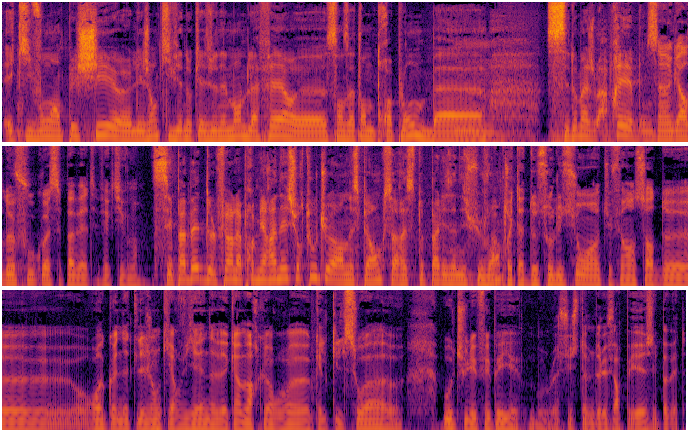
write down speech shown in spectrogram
et qui vont empêcher les gens qui viennent occasionnellement de la faire sans attendre trois plombes, bah, Hmm. C'est dommage. Après, bon, C'est un garde-fou, quoi. C'est pas bête, effectivement. c'est pas bête de le faire la première année surtout, tu vois, en espérant que ça reste pas les années suivantes. Après, t'as deux solutions. Hein. Tu fais en sorte de reconnaître les gens qui reviennent avec un marqueur euh, quel qu'il soit, euh, ou tu les fais payer. Bon, le système de les faire payer, c'est pas bête.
